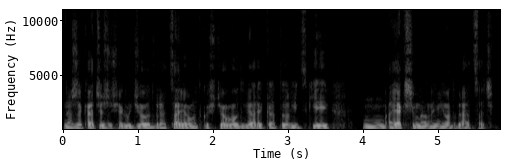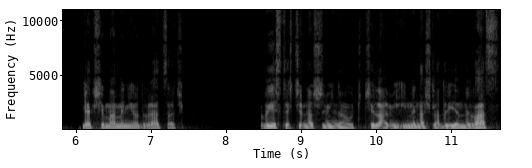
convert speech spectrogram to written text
Narzekacie, że się ludzie odwracają od kościoła, od wiary katolickiej. Mm, A jak się mamy nie odwracać? Jak się mamy nie odwracać? Wy jesteście naszymi nauczycielami i my naśladujemy was.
